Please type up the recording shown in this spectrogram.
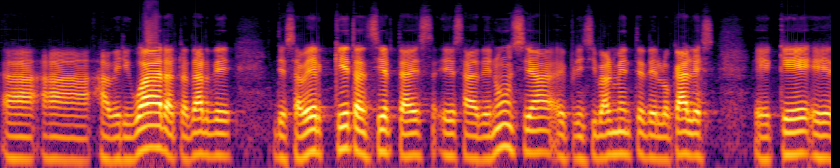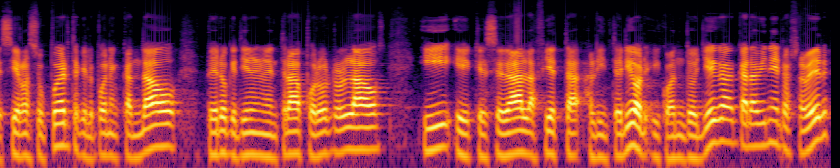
averiguar, a tratar de, saber qué tan cierta es esa denuncia, eh, principalmente de locales eh, que cierran sus puertas, que le ponen candado, pero que tienen entradas por otros lados y que se da la fiesta al interior. Y cuando llega Carabineros a ver,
